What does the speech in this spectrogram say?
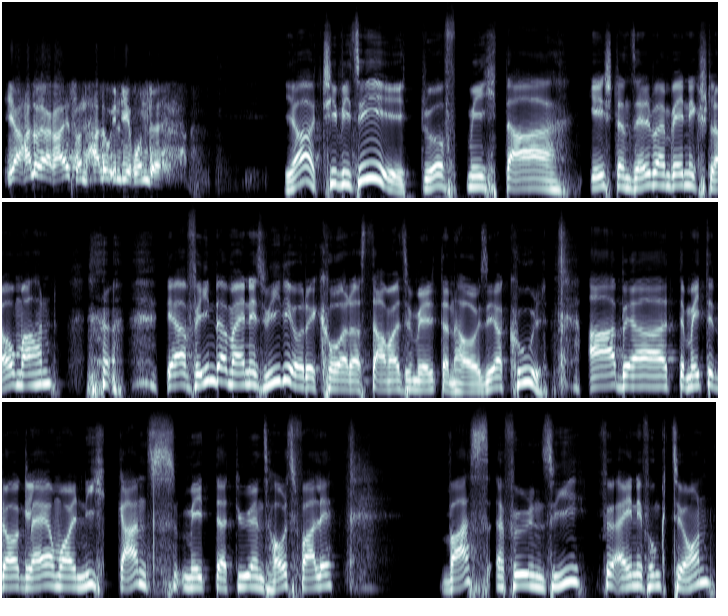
Ja, hallo Herr Reis und hallo in die Runde. Ja, GVC durfte mich da gestern selber ein wenig schlau machen. Der Erfinder meines Videorekorders damals im Elternhaus. Ja, cool. Aber damit ich da gleich einmal nicht ganz mit der Tür ins Haus falle, was erfüllen Sie für eine Funktion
